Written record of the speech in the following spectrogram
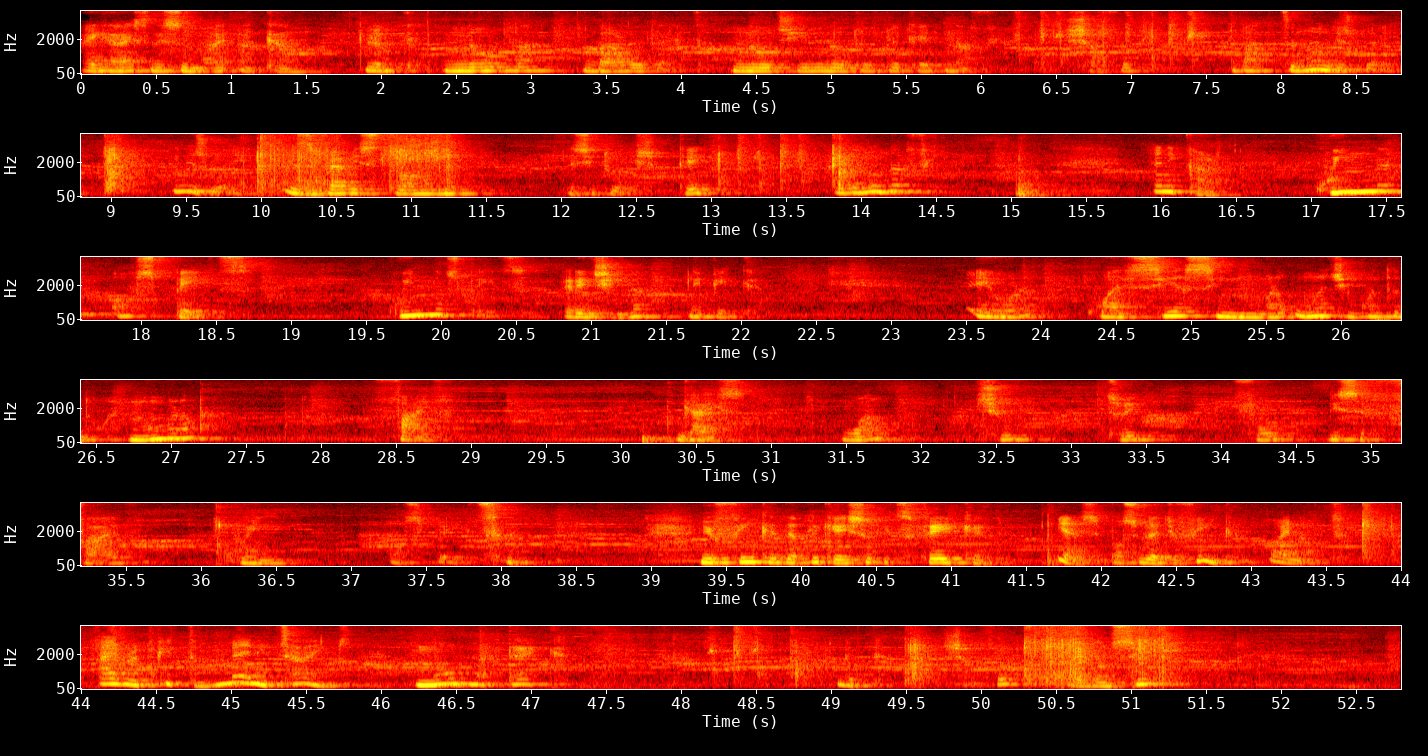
Hi guys, this is my account. Look, normal barrel deck, no gym, no duplicate, nothing. Shuffle, but not in this way. In this way, it's very strong the situation, okay? I don't know nothing. Any card, Queen of Spades, Queen of Spades, regina di picche. E ora qualsiasi numero, 1,52, numero 5 guys one two three four this is five queen of spades. You think the application is fake? Yes possible that you think. Why not? I repeat many times normal deck. Look shuffle i don't see.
